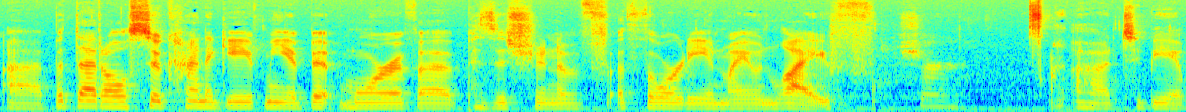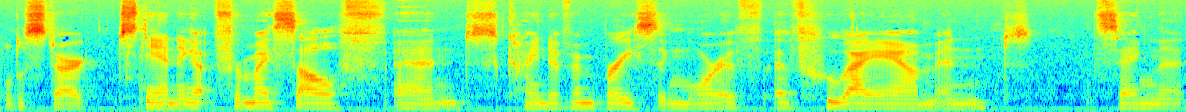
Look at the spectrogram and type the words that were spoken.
uh, but that also kind of gave me a bit more of a position of authority in my own life Sure. uh, to be able to start standing up for myself and kind of embracing more of, of who I am and saying that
